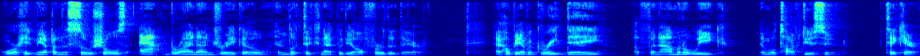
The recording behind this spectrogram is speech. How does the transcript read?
or hit me up on the socials at brianondrako and look to connect with you all further there. I hope you have a great day, a phenomenal week, and we'll talk to you soon. Take care.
